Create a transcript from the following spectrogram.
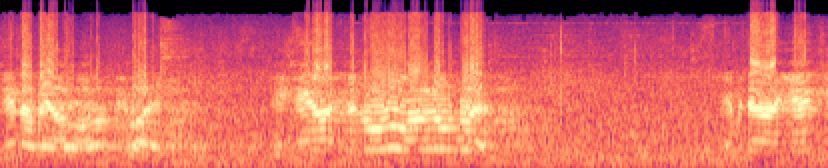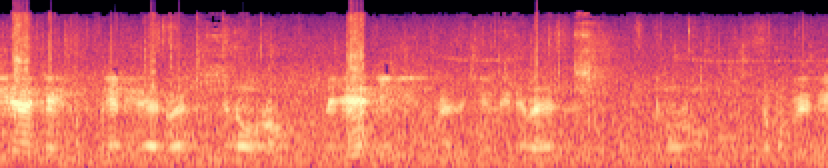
ရှင်းနာမည်အားလုံးသိပါတယ်ဒီချိန်ကကျွန်တော်တို့အားလုံးအတွက်အင်မတန်အရေးကြီးတဲ့အချိန်ဖြစ်နေတဲ့အတွက်ကျွန်တော်တို့အရေးကြီးပြီဆိုတဲ့အခြေအနေတွေပဲကျွန်တော်တို့ဒီမိုကရေစီ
